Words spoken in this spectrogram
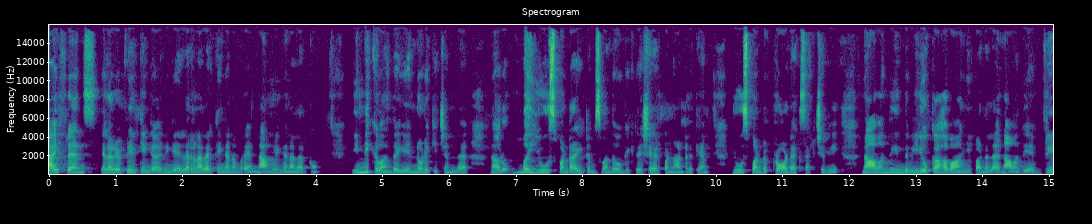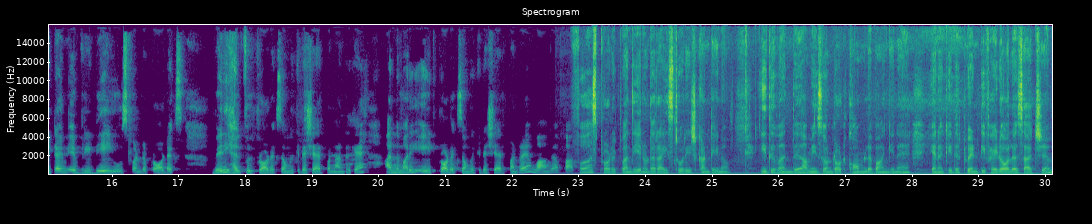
Hi friends எல்லோரும் எப்படி இருக்கீங்க? நீங்கள் எல்லாரும் நல்லா இருக்கீங்க நம்புறேன். நாங்களும் இங்கே நல்லா இருக்கோம். வந்து என்னோட கிச்சனில் நான் ரொம்ப யூஸ் பண்ணுற ஐட்டம்ஸ் வந்து உங்ககிட்ட ஷேர் பண்ணலான் இருக்கேன். யூஸ் பண்ணுற ப்ராடக்ட்ஸ் ஆக்சுவலி நான் வந்து இந்த வீடியோக்காக வாங்கி பண்ணலை. நான் வந்து every time every day use பண்ணுற ப்ராடக்ட்ஸ் வெரி ஹெல்ப்ஃபுல் ப்ராடக்ட்ஸ் உங்ககிட்ட ஷேர் பண்ணலான் இருக்கேன். அந்த மாதிரி எயிட் ப்ராடக்ட்ஸ் உங்ககிட்ட ஷேர் பண்ணுறேன் வாங்க பார்க்க ஃபர்ஸ்ட் ப்ராடக்ட் வந்து என்னோட ரைஸ் ஸ்டோரேஜ் கண்டெய்னர் இது வந்து அமேசான் டாட் காமில் வாங்கினேன். எனக்கு இது டுவெண்ட்டி ஃபைவ் டாலர்ஸ் ஆச்சு.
